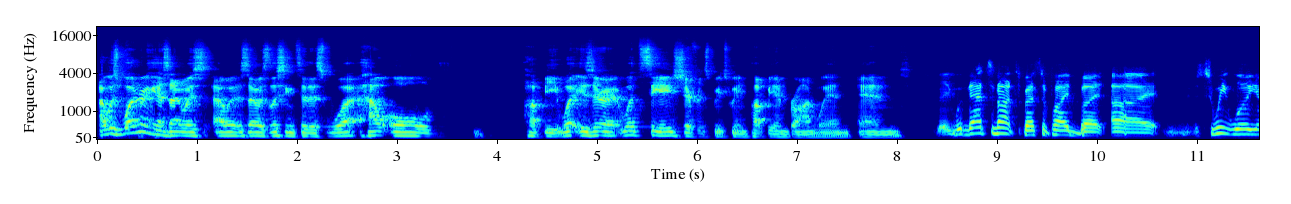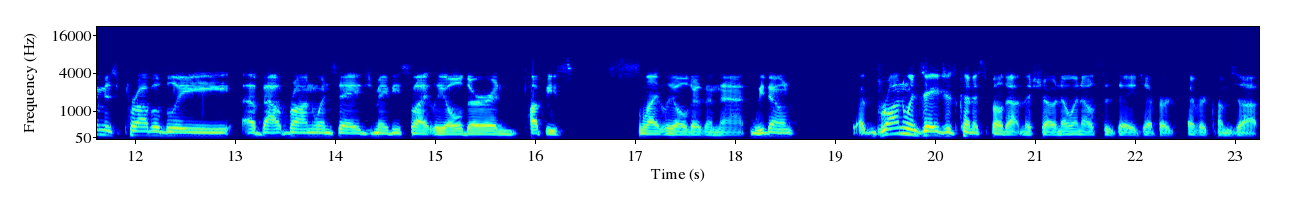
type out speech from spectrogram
I was wondering as I was I was I was listening to this, what how old puppy? What is there? What's the age difference between puppy and Bronwyn? And that's not specified, but uh, Sweet William is probably about Bronwyn's age, maybe slightly older, and Puppy's slightly older than that. We don't. Uh, Bronwyn's age is kind of spelled out in the show. No one else's age ever ever comes up.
